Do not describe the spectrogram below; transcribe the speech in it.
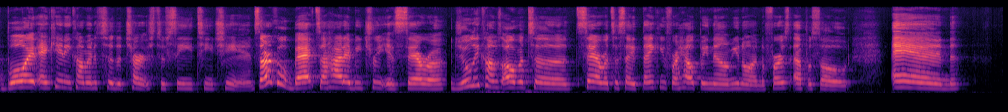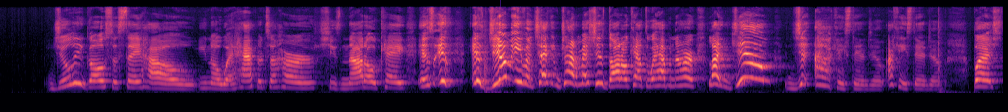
Boyd and Kenny come into the church to see Tian-Chen. Circle back to how they be treating Sarah. Julie comes over to Sarah to say thank you for helping them, you know, in the first episode. And Julie goes to say how you know what happened to her. She's not okay. Is is is Jim even checking, trying to make sure his daughter okay after what happened to her? Like Jim, Jim oh, ah, I can't stand Jim. I can't stand Jim. But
